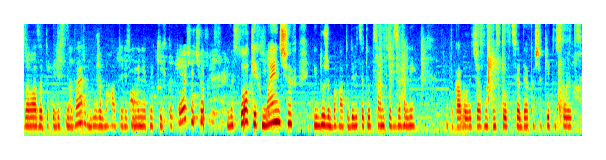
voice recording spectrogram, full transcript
залазити кудись наверх. Дуже багато різноманітних кіхти точечок, високих, менших. Їх дуже багато. Дивіться, тут в центрі взагалі така величезна конструкція, де кашаки тусуються.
